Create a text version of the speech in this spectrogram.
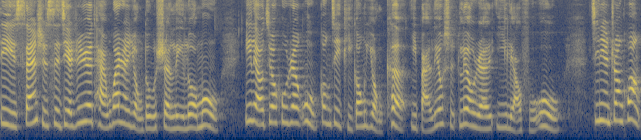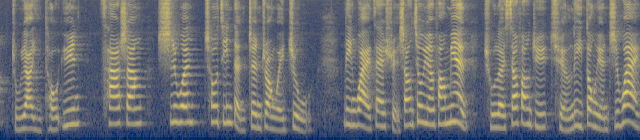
第三十四届日月潭万人泳渡顺利落幕，医疗救护任务共计提供泳客一百六十六人医疗服务。今年状况主要以头晕、擦伤、失温、抽筋等症状为主。另外，在水上救援方面，除了消防局全力动员之外，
